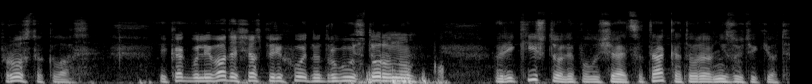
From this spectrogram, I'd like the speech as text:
Просто класс. И как бы левада сейчас переходит на другую сторону реки, что ли, получается, так, которая внизу текет.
